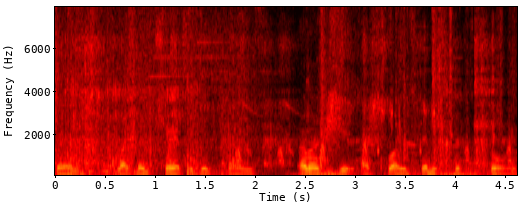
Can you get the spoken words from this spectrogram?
then like no chance against those. Unless you get up close, a different story.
